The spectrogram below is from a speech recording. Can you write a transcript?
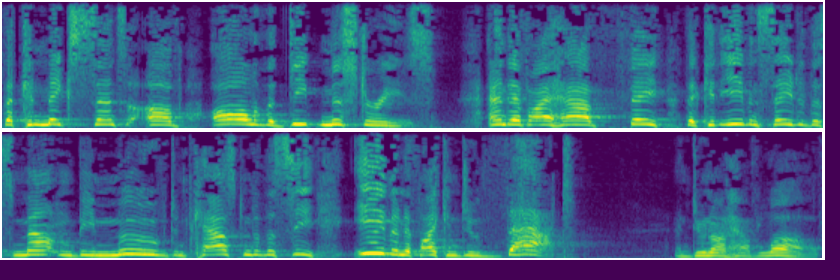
that can make sense of all of the deep mysteries, and if I have faith that could even say to this mountain, be moved and cast into the sea, even if I can do that and do not have love,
